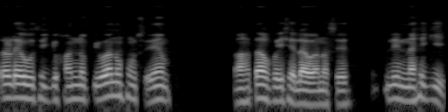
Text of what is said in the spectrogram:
રડે એવું થઈ ગયું હાનનો પીવાનું શું છે એમ? હતા પૈસા લાવવાનો છે? એટલે નહીં ગઈ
